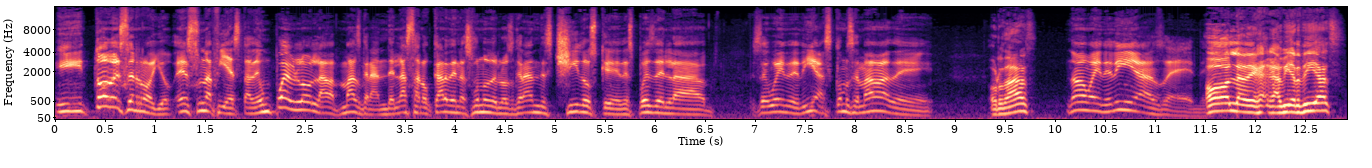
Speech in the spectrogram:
Y todo ese rollo es una fiesta de un pueblo, la más grande. Lázaro Cárdenas, uno de los grandes chidos que después de la Ese güey de Díaz, ¿cómo se llamaba? De... ¿Ordaz? No, güey, de Díaz, güey. ¿O la de Javier Díaz?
